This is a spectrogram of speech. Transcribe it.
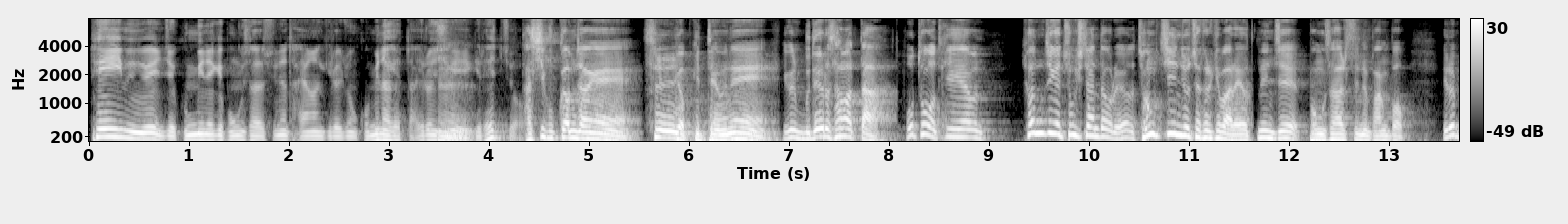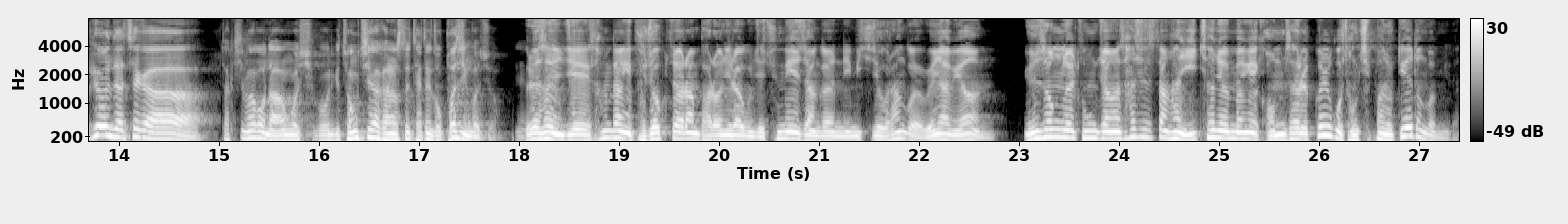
퇴임 이후에 이제 국민에게 봉사할 수 있는 다양한 길을 좀 고민하겠다 이런 식의 네. 얘기를 했죠. 다시 국감장에 쓸 없기 때문에 이걸 무대로 삼았다. 보통 어떻게 하냐면 현직에 충실한다고 그래요. 정치인조차 그렇게 말해요. 근데 이제 봉사할 수 있는 방법. 이런 표현 자체가 작심하고 나온 것이고 그러니까 정치가 가능성이 대단히 높아진 거죠. 예. 그래서 이제 상당히 부적절한 발언이라고 이제 추미애 장관님이 지적을 한 거예요. 왜냐하면 윤석열 총장은 사실상 한 2천여 명의 검사를 끌고 정치판으로 뛰어든 겁니다.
